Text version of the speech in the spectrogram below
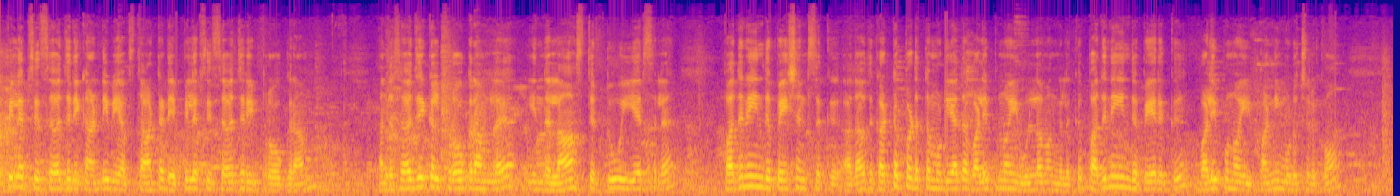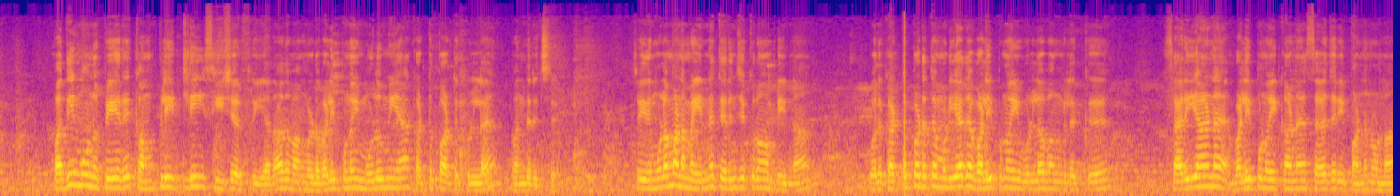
எபிலெப்சி சர்ஜரிக்காண்டி we have started epilepsy surgery programme அந்த சர்ஜிக்கல் ப்ரோக்ராமில் இந்த லாஸ்ட் டூ இயர்ஸில் பதினைந்து பேஷண்ட்ஸுக்கு அதாவது கட்டுப்படுத்த முடியாத வலிப்பு நோய் உள்ளவங்களுக்கு பதினைந்து பேருக்கு வலிப்பு நோய் பண்ணி முடிச்சிருக்கோம். பதிமூணு பேர் கம்ப்ளீட்லி சீஷர் ஃப்ரீ அதாவது அவங்களோட வலிப்பு நோய் முழுமையாக கட்டுப்பாட்டுக்குள்ளே வந்துருச்சு. ஸோ இது மூலமாக நம்ம என்ன தெரிஞ்சுக்கிறோம் அப்படின்னா ஒரு கட்டுப்படுத்த முடியாத வலிப்பு நோய் உள்ளவங்களுக்கு சரியான வலிப்பு நோய்க்கான சர்ஜரி பண்ணணும்னா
